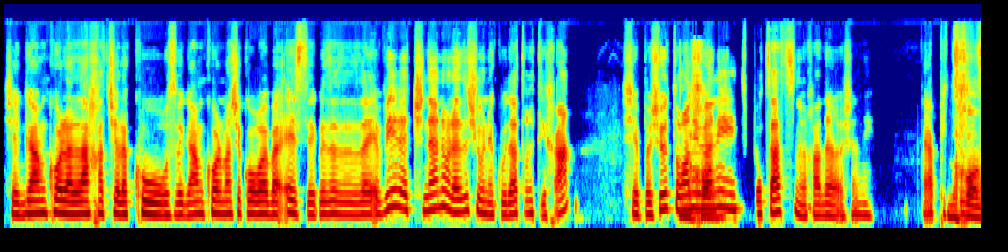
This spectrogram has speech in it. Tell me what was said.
שגם כל הלחץ של הקורס וגם כל מה שקורה בעסק, וזה זה, זה הביא את שנינו לאיזושהי נקודת רתיחה, שפשוט רוני נכון. ואני התפוצצנו אחד על השני. היה פיצוץ. נכון,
